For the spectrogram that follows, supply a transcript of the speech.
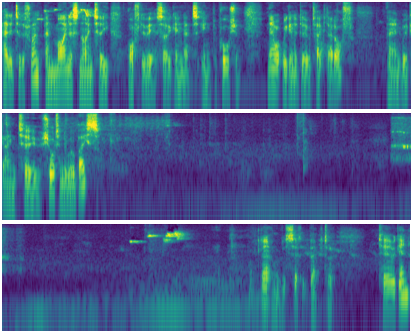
added to the front and minus 90 off the rear so again that's in proportion. Now what we're going to do, take that off and we're going to shorten the wheelbase that and we'll just set it back to tare again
